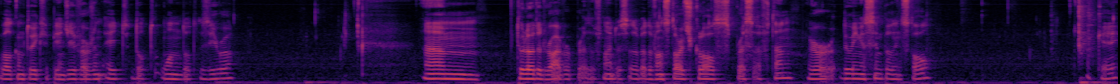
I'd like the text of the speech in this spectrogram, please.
Welcome to XCP-ng version 8.1.0. Um, to load the driver, press F9 to set up advanced storage classes, press F10. We're doing a simple install. Okay.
